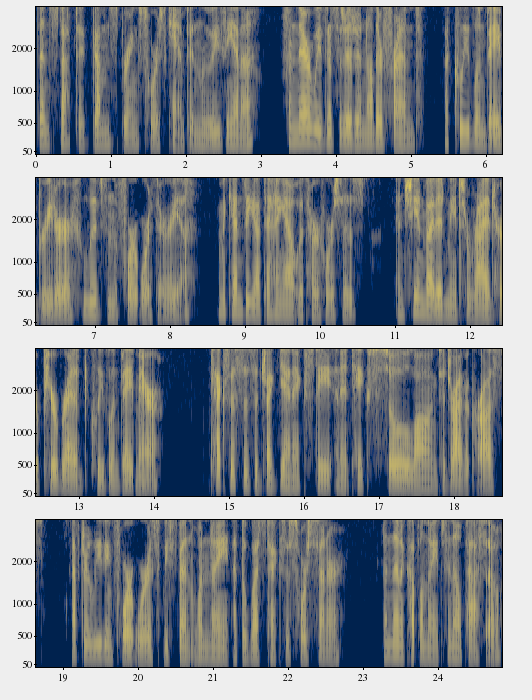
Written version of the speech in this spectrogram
then stopped at Gum Springs Horse Camp in Louisiana. From there, we visited another friend, a Cleveland Bay breeder who lives in the Fort Worth area. Mackenzie got to hang out with her horses, and she invited me to ride her purebred Cleveland Bay mare. Texas is a gigantic state and it takes so long to drive across. After leaving Fort Worth, we spent one night at the West Texas Horse Center and then a couple nights in El Paso.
